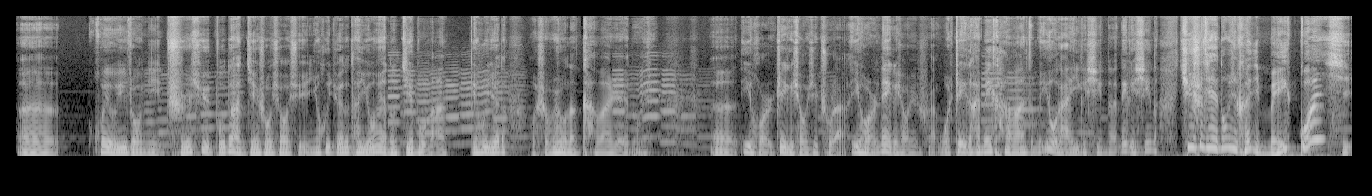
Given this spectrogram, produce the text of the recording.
呃，会有一种你持续不断接收消息，你会觉得它永远都接不完。你会觉得我什么时候能看完这些东西？呃，一会儿这个消息出来了，一会儿那个消息出来，我这个还没看完，怎么又来一个新的？那个新的，其实这些东西和你没关系，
